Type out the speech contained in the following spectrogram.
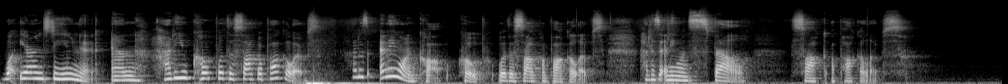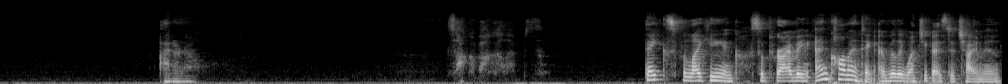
What yarns do you knit? And how do you cope with a sock apocalypse? How does anyone cope with a sock apocalypse? How does anyone spell sock apocalypse? I don't know. Sock apocalypse. Thanks for liking and subscribing and commenting. I really want you guys to chime in.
